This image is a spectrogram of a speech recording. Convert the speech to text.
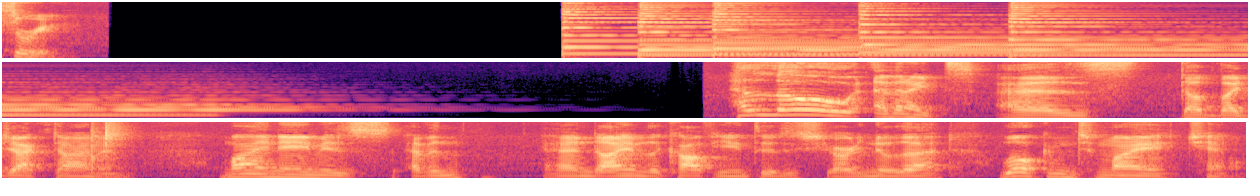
three. Hello, Evanites, as dubbed by Jack Diamond. My name is Evan, and I am the coffee enthusiast, you already know that. Welcome to my channel.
